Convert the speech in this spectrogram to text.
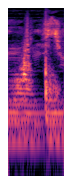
Mr.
